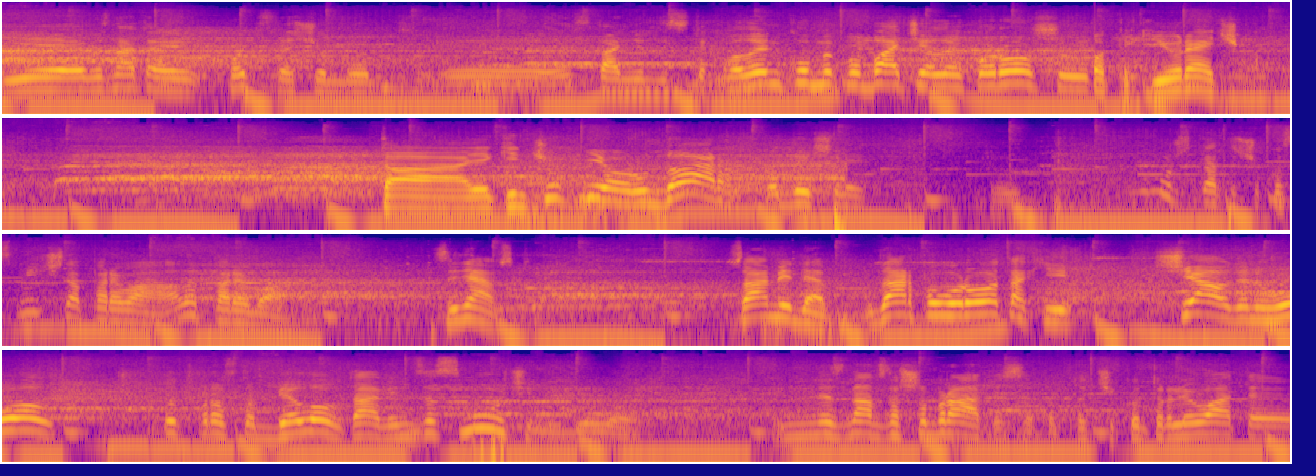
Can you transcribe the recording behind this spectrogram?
І ви знаєте, хочеться, щоб от, е, останню 10 хвилинку ми побачили хорошу. Отак, Юречко. Та Якінчук є удар подишли. Можу сказати, що космічна перевага, але перевага. Синявський. Сам іде. Удар по воротах і ще один гол. Тут просто Білов, та, він засмучений Білов. Він не знав за що братися. Тобто, чи контролювати.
